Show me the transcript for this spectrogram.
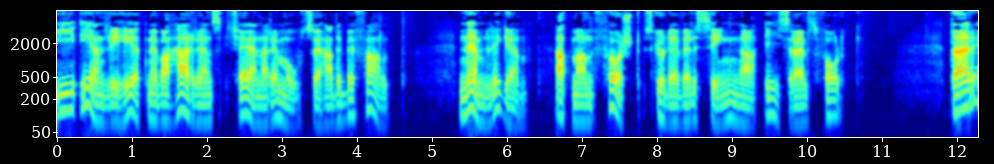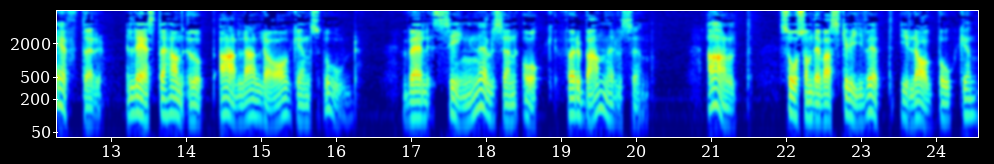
i enlighet med vad Herrens tjänare Mose hade befallt, nämligen att man först skulle välsigna Israels folk. Därefter läste han upp alla lagens ord, välsignelsen och förbannelsen, allt så som det var skrivet i lagboken.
